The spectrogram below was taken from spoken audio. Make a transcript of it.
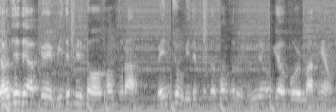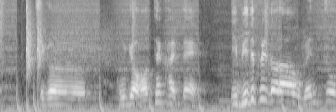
연세대학교의 미드필더 선수랑 왼쪽 미드필더 선수를 눈여겨볼 만해요. 지금 공격 attack할 때 이 미드필더랑 왼쪽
